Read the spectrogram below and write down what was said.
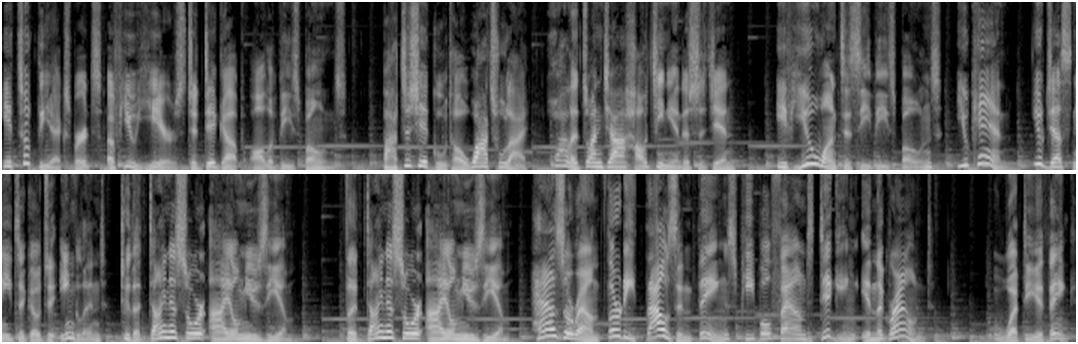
It took the experts a few years to dig up all of these bones. 把这些骨头挖出来，花了专家好几年的时间。If you want to see these bones, you can. You just need to go to England to the Dinosaur Isle Museum. The Dinosaur Isle Museum has around 30,000 things people found digging in the ground. What do you think?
